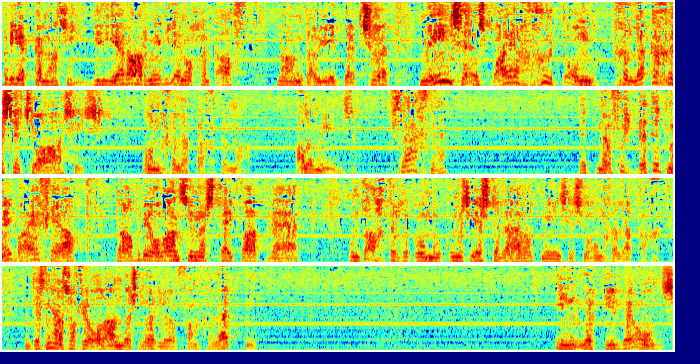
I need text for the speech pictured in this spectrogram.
preke en as jy die leraar net die een oggend af, dan onthou jy dit. So mense is baie goed om gelukkige situasies ongelukkig te maak. Alle mense. Sleg, né? Dit nou dit het my baie gehelp daar by die Hollandse Universiteit waar ek werk om te agter te kom hoekom is eerste wêreld mense so ongelukkig. Dit is nie asof die Hollanders oorloop van geluk nie. En ook hier by ons.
